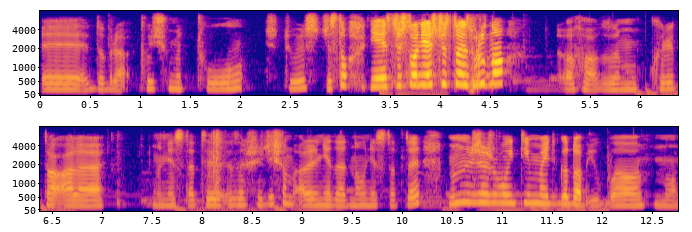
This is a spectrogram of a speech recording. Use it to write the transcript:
Yy, dobra, pójdźmy tu. Czy tu jest czysto? Nie jest czysto, nie jest czysto, jest brudno! Aha, to ukryto, ale... No niestety za 60, ale nie dadną niestety. Mam nadzieję, że mój teammate go dobił, bo no...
